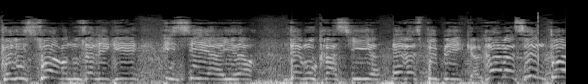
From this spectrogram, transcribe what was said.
que l'histoire nous a légué ici et ailleurs, démocratie et république. Grand toi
